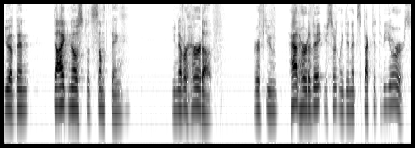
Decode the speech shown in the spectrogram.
You have been diagnosed with something you never heard of. Or if you had heard of it, you certainly didn't expect it to be yours.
